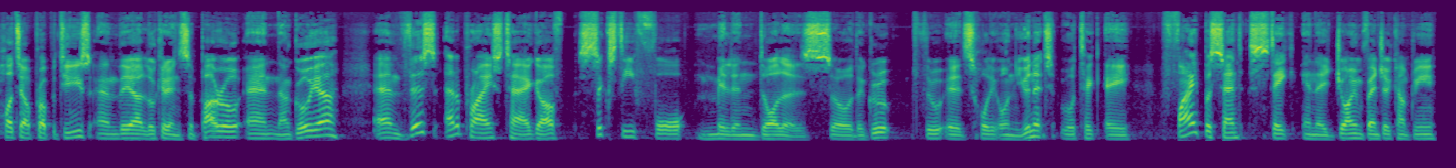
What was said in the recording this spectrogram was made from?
hotel properties, and they are located in Sapporo and Nagoya, and this at a price tag of $64 million. So the group, through its wholly owned unit, will take a 5% stake in a joint venture company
